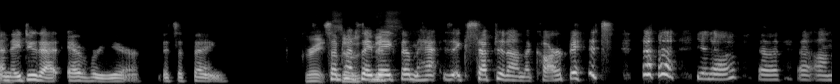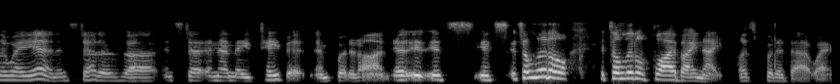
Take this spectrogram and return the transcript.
And they do that every year. It's a thing Great. Sometimes so they this... make them ha- accept it on the carpet, you know, uh, uh, on the way in instead of uh, instead, and then they tape it and put it on. It, it, it's it's it's a little it's a little fly by night. Let's put it that way.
